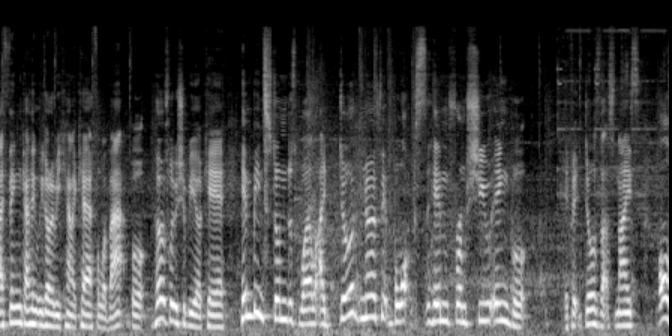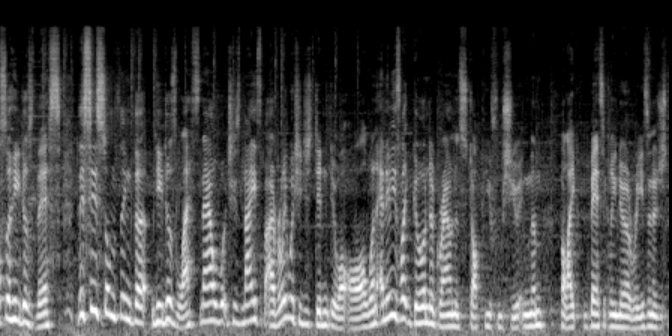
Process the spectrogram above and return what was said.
I think I think we got to be kind of careful of that, but hopefully we should be okay. Him being stunned as well, I don't know if it blocks him from shooting, but if it does, that's nice. Also, he does this. This is something that he does less now, which is nice, but I really wish he just didn't do at all. When enemies, like, go underground and stop you from shooting them for, like, basically no reason and just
